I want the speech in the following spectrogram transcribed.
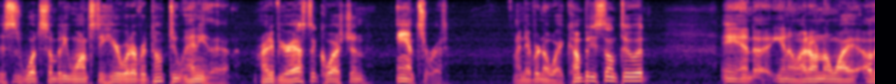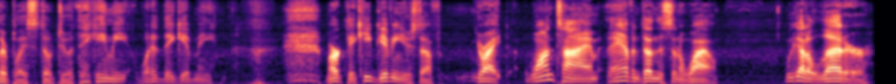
this is what somebody wants to hear, whatever. Don't do any of that. Right? If you're asked a question, answer it. I never know why companies don't do it. And, uh, you know, I don't know why other places don't do it. They gave me, what did they give me? Mark, they keep giving you stuff. Right. One time, they haven't done this in a while. We got a letter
